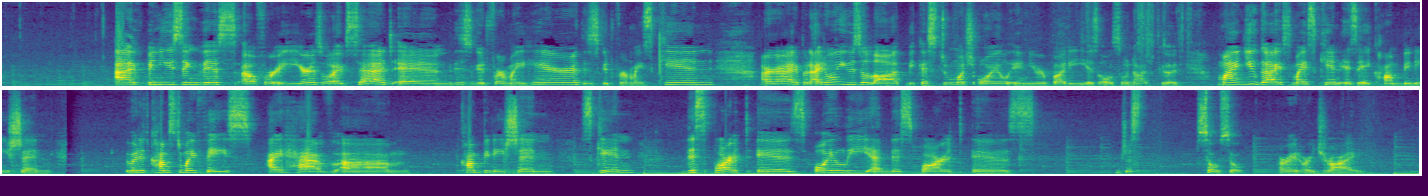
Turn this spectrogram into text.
I've been using this uh, for a year is what I've said and this is good for my hair, this is good for my skin, alright? But I don't use a lot because too much oil in your body is also not good. Mind you guys, my skin is a combination. When it comes to my face, I have um, combination skin. This part is oily and this part is just so-so, alright, or dry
